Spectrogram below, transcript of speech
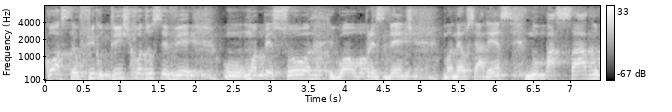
Costa, eu fico triste quando você vê um, uma pessoa igual o presidente Manel Cearense, no passado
